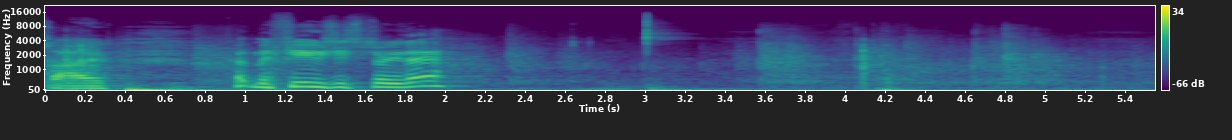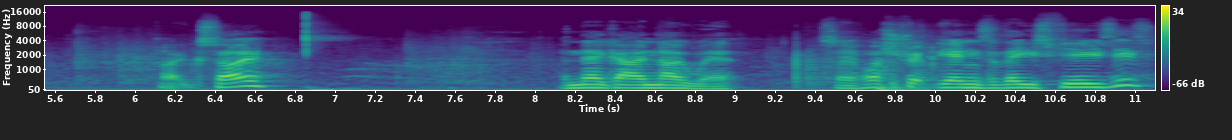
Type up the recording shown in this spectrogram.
So put my fuses through there. Like so. And they're going nowhere. So if I strip the ends of these fuses,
